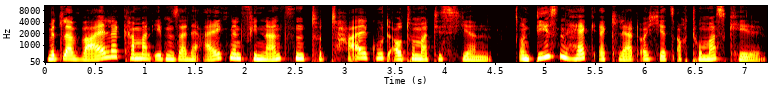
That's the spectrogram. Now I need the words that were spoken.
Mittlerweile kann man eben seine eigenen Finanzen total gut automatisieren. Und diesen Hack erklärt euch jetzt auch Thomas Kehl.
